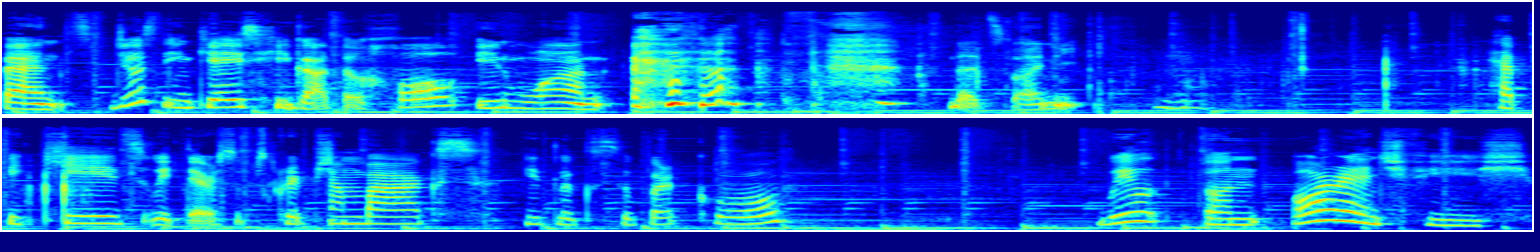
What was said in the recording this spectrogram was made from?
pants? Just in case he got a hole in one. That's funny. Happy kids with their subscription box. It looks super cool. Build an orange fish.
